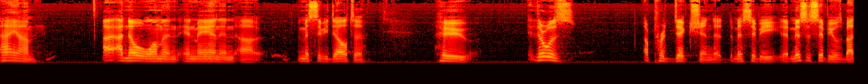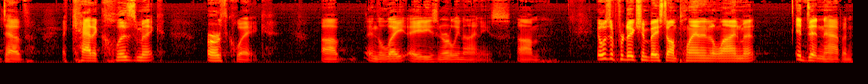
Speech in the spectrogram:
I um I, I know a woman and man in uh, the Mississippi Delta who there was a prediction that Mississippi that Mississippi was about to have a cataclysmic earthquake uh, in the late 80s and early 90s. Um, it was a prediction based on planet alignment. It didn't happen,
